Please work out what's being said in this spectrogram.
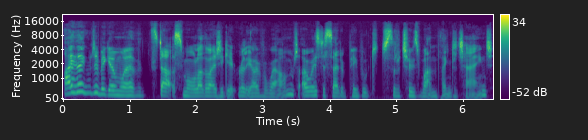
I think to begin with, start small. Otherwise, you get really overwhelmed. I always just say to people to sort of choose one thing to change,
